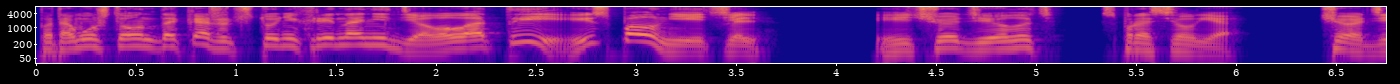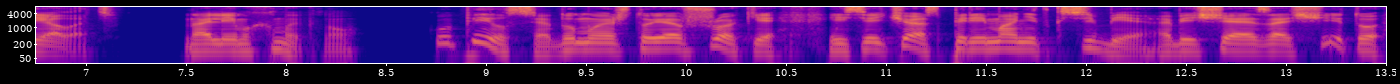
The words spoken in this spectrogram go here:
потому что он докажет, что ни хрена не делал, а ты исполнитель. И что делать? спросил я. Что делать? Налим хмыкнул. Купился, думая, что я в шоке, и сейчас переманит к себе, обещая защиту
